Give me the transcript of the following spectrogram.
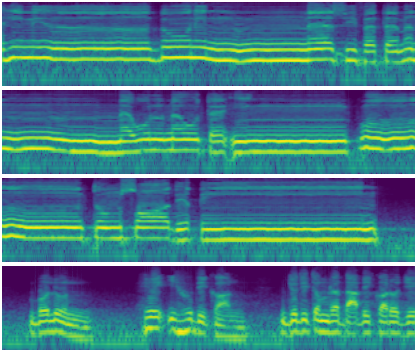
لله من دون الناس فتمنوا الموت إن كنتم صادقين বলুন হে ইহুদিগণ যদি তোমরা দাবি করো যে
